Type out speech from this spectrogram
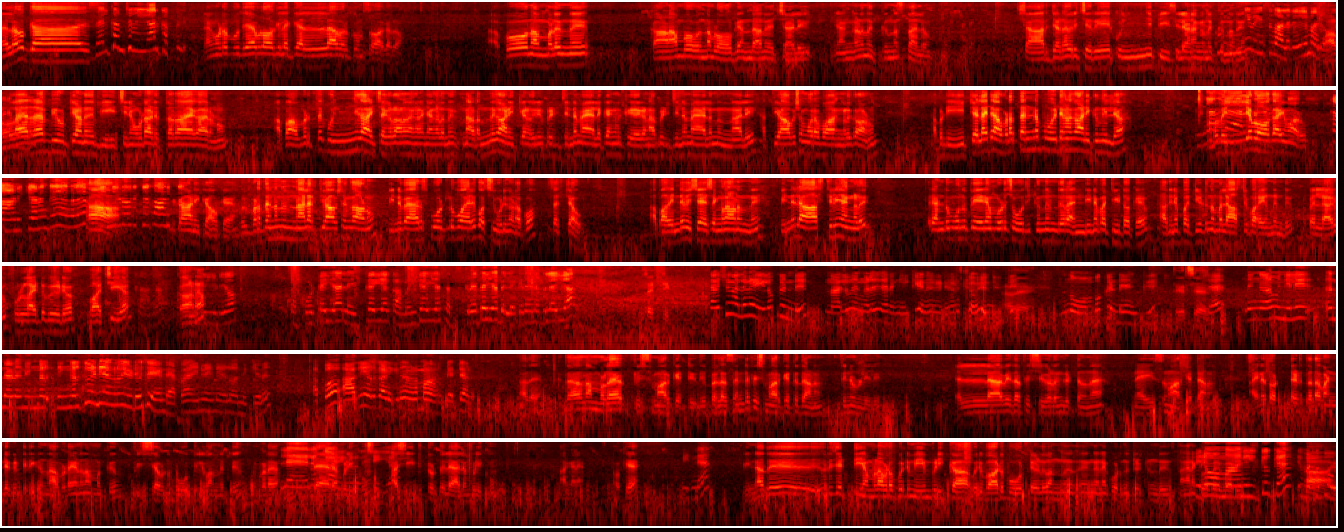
Hello guys welcome to couple ഞങ്ങളുടെ പുതിയ വ്ളോഗിലേക്ക് എല്ലാവർക്കും സ്വാഗതം. അപ്പോൾ നമ്മളിന്ന് കാണാൻ പോകുന്ന വ്ളോഗ് എന്താന്ന് വെച്ചാൽ ഞങ്ങൾ നിൽക്കുന്ന സ്ഥലം. ഷാർജയുടെ ഒരു ചെറിയ കുഞ്ഞ് പീസിലാണ് അങ്ങ് നിൽക്കുന്നത്. വളരെ ബ്യൂട്ടിയാണ്. ബീച്ചിനോട് അടുത്തതായ കാരണം. അപ്പോൾ അവിടുത്തെ കുഞ്ഞു കാഴ്ചകളാണ് ഞങ്ങൾ ഞങ്ങൾ നടന്ന് കാണിക്കുകയാണ് ഒരു ബ്രിഡ്ജിന്റെ മേലേക്ക് ഞങ്ങൾ കയറണം ആ ബ്രിഡ്ജിന്റെ മേലെ നിന്നാൽ അത്യാവശ്യം കുറേ ഭാഗങ്ങൾ കാണും. അപ്പോൾ ഡീറ്റെയിൽ ആയിട്ട് അവിടെ തന്നെ പോയിട്ട് ഞങ്ങൾ കാണിക്കുന്നില്ല. അപ്പൊ വലിയ ബ്ലോഗായി മാറും. ഞങ്ങൾ ആ. കാണിക്കാം. ഓക്കെ അപ്പൊ ഇവിടെ തന്നെ നിന്നാൽ അത്യാവശ്യം കാണും. പിന്നെ വേറെ സ്പോട്ടിൽ പോയാൽ കുറച്ചും കൂടി കാണും. അപ്പോൾ സെറ്റാവും അപ്പോൾ അപ്പൊ വിശേഷങ്ങളാണ് ഇന്ന് പിന്നെ ലാസ്റ്റിൽ ഞങ്ങൾ രണ്ട് മൂന്ന് പേര് നമ്മോട് ചോദിക്കുന്നുണ്ട് റെന്റിനെ പറ്റിയിട്ടൊക്കെ. അതിനെ പറ്റിയിട്ട് നമ്മൾ ലാസ്റ്റ് പറയുന്നുണ്ട്. അപ്പോൾ എല്ലാവരും ഫുള്ളായിട്ട് വീഡിയോ വാച്ച് ചെയ്യുക കാണാം. സപ്പോർട്ട് ചെയ്യുക ലൈക്ക് ചെയ്യുക കമന്റ് ചെയ്യുക സബ്സ്ക്രൈബ് ചെയ്യുക ബെല്ലൈക്കൻ എനബിൾ ചെയ്യുക. അത്യാവശ്യം നല്ല വെയിലൊക്കെ ഉണ്ട്. എന്നാലും ഞങ്ങൾ ഇറങ്ങിയൊക്കെയാണ് വീഡിയോ എടുക്കാൻ വേണ്ടിയിട്ട്. നോമ്പൊക്കെ ഉണ്ട് ഞങ്ങൾക്ക് തീർച്ചയായും. പക്ഷെ നിങ്ങളെ മുന്നിൽ എന്താണ് നിങ്ങൾ നിങ്ങൾക്ക് വേണ്ടി ഞങ്ങൾ വീഡിയോ ചെയ്യണ്ടേ? അപ്പൊ അതിന് വേണ്ടി ഞങ്ങൾ വന്നിരിക്കുകയാണ് അപ്പോൾ ആദ്യം ഞങ്ങൾ കാണിക്കുന്നത് ഞങ്ങളുടെ മാർക്കറ്റാണ് അതെ. ഇതാ നമ്മളെ ഫിഷ് മാർക്കറ്റ് ഇത് ബലസന്റെ ഫിഷ് മാർക്കറ്റ് ഇതാണ് ഇതിനുള്ളിൽ എല്ലാവിധ ഫിഷുകളും കിട്ടുന്ന നൈസ് മാർക്കറ്റാണ്. അതിന് തൊട്ടടുത്തതാ വണ്ടിയൊക്കെ ഇട്ടിരിക്കുന്നത്. അവിടെയാണ് നമുക്ക് ഫിഷ് അവിടുന്ന് ബോട്ടിൽ വന്നിട്ട് ഇവിടെ ലേലം വിളിക്കും. ആ ഷീറ്റ് ഇട്ടിട്ട് ലേലം വിളിക്കും. അങ്ങനെ. ഓക്കെ പിന്നെ? പിന്നെ അത് ഒരു ജെട്ടി. നമ്മൾ അവിടെ പോയിട്ട് മീൻ പിടിക്കുക ഒരുപാട് ബോട്ടുകൾ വന്ന് ഇങ്ങനെ അങ്ങനെയൊക്കെയുള്ള പരിപാടി. ഒമാനിലേക്കൊക്കെ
